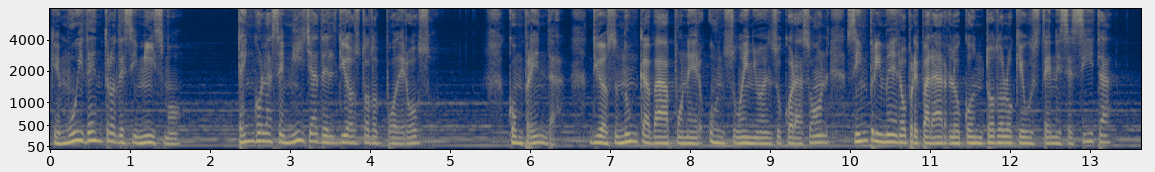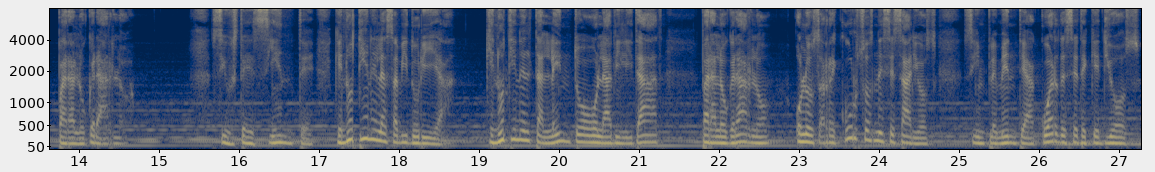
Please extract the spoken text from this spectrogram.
que muy dentro de sí mismo tengo la semilla del Dios Todopoderoso. Comprenda, Dios nunca va a poner un sueño en su corazón sin primero prepararlo con todo lo que usted necesita para lograrlo. Si usted siente que no tiene la sabiduría, que no tiene el talento o la habilidad para lograrlo o los recursos necesarios, simplemente acuérdese de que Dios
